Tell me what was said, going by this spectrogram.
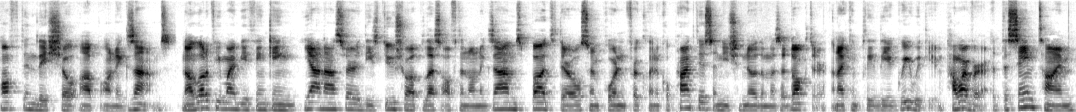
often they show up on exams. Now, a lot of you might be thinking, yeah, Nasser, these do show up less often on exams, but they're also important for clinical practice and you should know them as a doctor. And I completely agree with you. However, at the same time,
